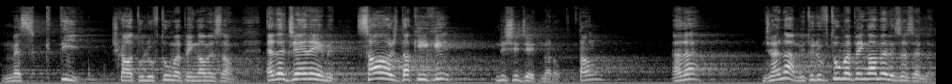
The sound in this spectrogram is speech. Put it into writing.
Mes këtij, që ka tu luftu me Pejgamberin sa selem Edhe xhenemit, sa është dakiki? Ni shigjetë me rrok, tang Edhe, xhenem, i tu luftu me Pejgamberin sa selem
